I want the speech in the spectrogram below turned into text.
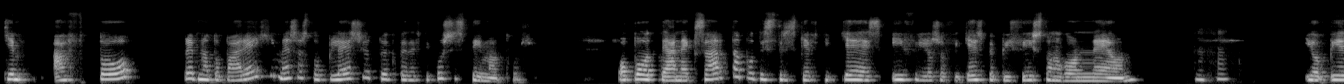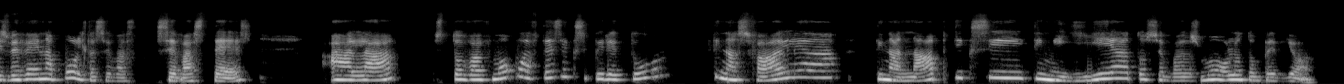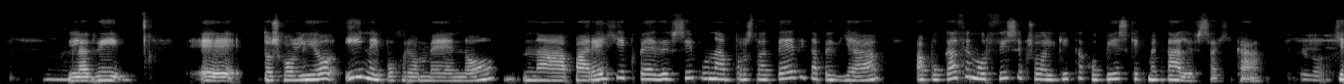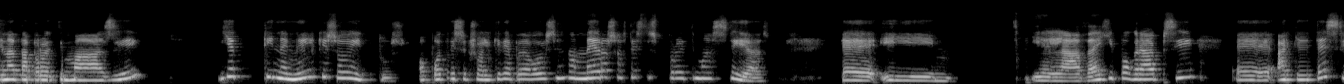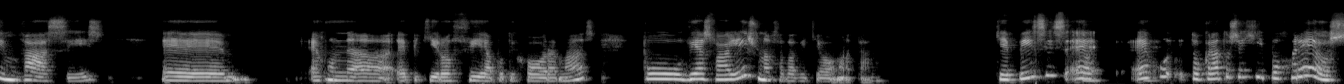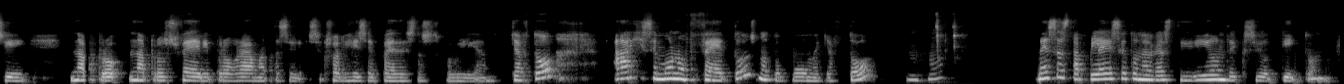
Και αυτό πρέπει να το παρέχει μέσα στο πλαίσιο του εκπαιδευτικού συστήματος. Οπότε, ανεξάρτητα από τις θρησκευτικές ή φιλοσοφικές πεπιθήσεις των γονεων οι οποίες βέβαια είναι απόλυτα σεβαστές, αλλά στο βαθμό που αυτές εξυπηρετούν την ασφάλεια, την ανάπτυξη, την υγεία, το σεβασμό όλων των παιδιών. Δηλαδή, ε, το σχολείο είναι υποχρεωμένο να παρέχει εκπαίδευση που να προστατεύει τα παιδιά από κάθε μορφή σεξουαλική κακοποίηση και εκμετάλλευση αρχικά. Και να τα προετοιμάζει για την ενήλικη ζωή τους. Οπότε η σεξουαλική διαπαιδαγώγηση είναι ένα μέρος αυτής της προετοιμασίας. Ε, η, η Ελλάδα έχει υπογράψει ε, αρκετές συμβάσεις ε, έχουν επικυρωθεί από τη χώρα μας, που διασφαλίσουν αυτά τα δικαιώματα. Και επίσης ε, το κράτος έχει υποχρέωση να, να προσφέρει προγράμματα σε, σεξουαλικής εκπαίδευσης στα σχολεία. Και αυτό άρχισε μόνο φέτος, να το πούμε και αυτο μέσα στα πλαίσια των εργαστηρίων δεξιοτήτων.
